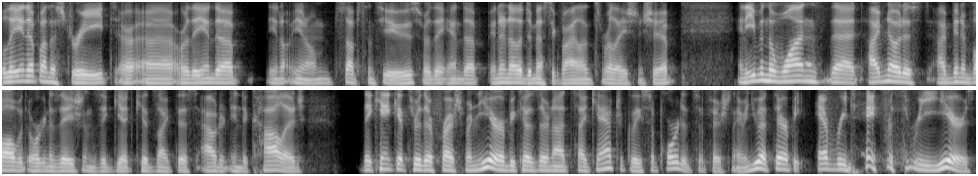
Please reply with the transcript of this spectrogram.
Well, they end up on the street, or, uh, or they end up, you know, you know, substance use, or they end up in another domestic violence relationship. And even the ones that I've noticed, I've been involved with organizations that get kids like this out and into college. They can't get through their freshman year because they're not psychiatrically supported sufficiently. I mean, you had therapy every day for three years.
